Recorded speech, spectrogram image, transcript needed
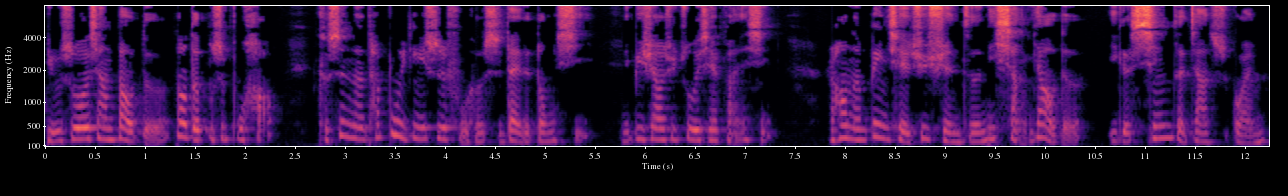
比如说像道德，道德不是不好，可是呢，它不一定是符合时代的东西，你必须要去做一些反省。然后呢，并且去选择你想要的一个新的价值观。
